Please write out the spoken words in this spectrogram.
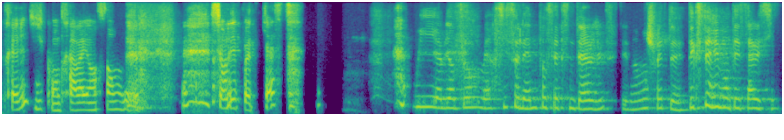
très vite vu qu'on travaille ensemble sur les podcasts. Oui, à bientôt. Merci Solène pour cette interview. C'était vraiment chouette d'expérimenter ça aussi.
